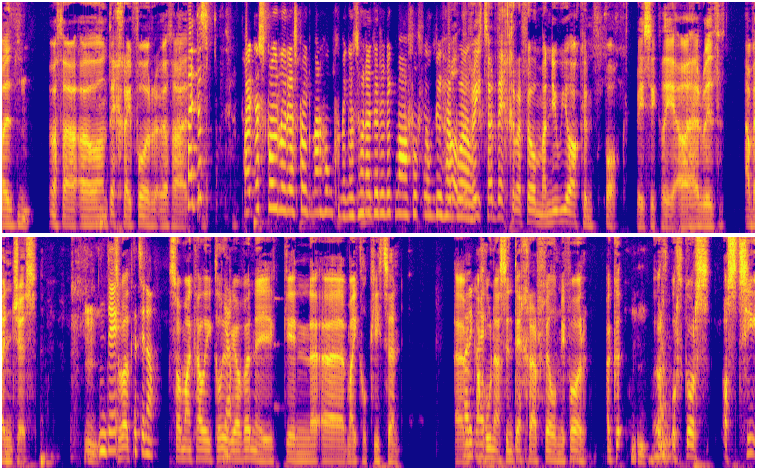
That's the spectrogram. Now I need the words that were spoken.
Oedd, hmm. fatha, o'n dechrau ffwr, fatha... Paid y spoiler i Spider-Man Homecoming, oedd hwnna dy'r unig Marvel film di heb weld. Reit ar ddechrau'r ffilm, mae New York yn fucked, basically, oherwydd Avengers. Hmm. Yndi, cytuno. So mae'n cael ei glirio fyny gyn uh, Michael Keaton. Um, a hwnna sy'n dechrau'r ffilm i ffwr. Ac hmm. wrth, wrth gwrs, os ti,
